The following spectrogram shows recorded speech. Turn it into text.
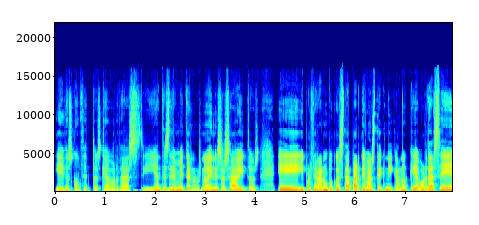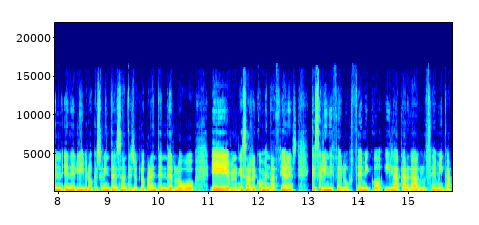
Y hay dos conceptos que abordas, y antes de meternos ¿no? en esos hábitos, eh, y por cerrar un poco esta parte más técnica, ¿no? que abordas en, el libro, que son interesantes yo creo para entender luego eh, esas recomendaciones, que es el índice glucémico y la carga glucémica.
